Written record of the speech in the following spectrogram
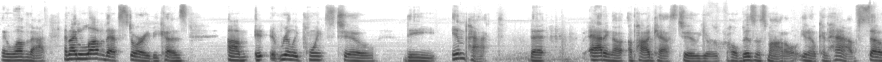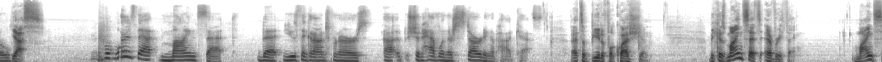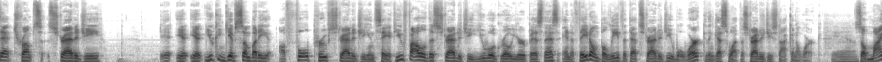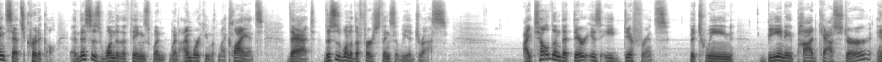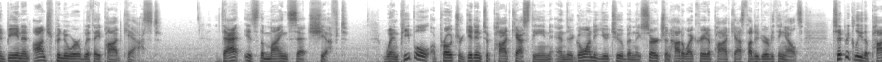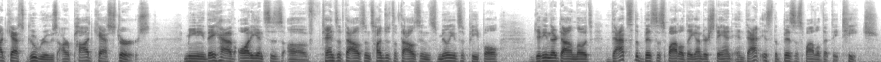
I love that. And I love that story because um, it, it really points to the impact that adding a, a, podcast to your whole business model, you know, can have. So, yes. But what is that mindset that you think entrepreneurs uh, should have when they're starting a podcast? That's a beautiful question because mindset's everything. Mindset trumps strategy, it, it, you can give somebody a foolproof strategy and say, if you follow this strategy, you will grow your business. And if they don't believe that that strategy will work, then guess what? The strategy is not going to work. Yeah. So mindset's critical. And this is one of the things when, when I'm working with my clients that this is one of the first things that we address. I tell them that there is a difference between being a podcaster and being an entrepreneur with a podcast. That is the mindset shift when people approach or get into podcasting and they go onto YouTube and they search and how do I create a podcast, how to do everything else, typically the podcast gurus are podcasters, meaning they have audiences of tens of thousands, hundreds of thousands, millions of people getting their downloads. That's the business model they understand, and that is the business model that they teach.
